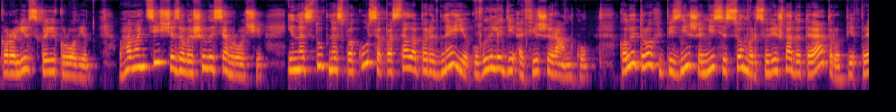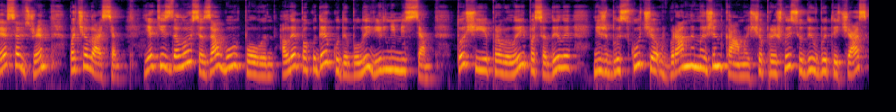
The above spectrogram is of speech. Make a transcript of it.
королівської крові. В гаманці ще залишилися гроші, і наступна спокуса постала перед нею у вигляді афіши ранку. Коли трохи пізніше місіс Сомерс увійшла до театру, преса вже почалася. Як і здалося, зал був повен, але покудекуди були вільні місця. Тож її провели і посадили між блискуче вбраними жінками, що прийшли сюди вбити час,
